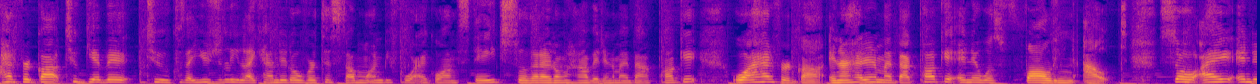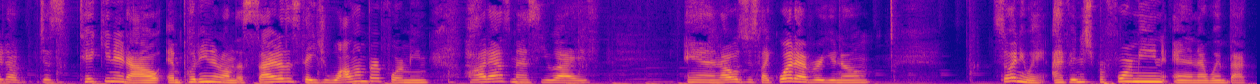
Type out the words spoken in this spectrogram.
I had forgot to give it to because I usually like hand it over to someone before I go on stage so that I don't have it in my back pocket. Well, I had forgot and I had it in my back pocket and it was falling out. So I ended up just taking it out and putting it on the side of the stage while I'm performing. Hot ass mess, you guys. And I was just like, whatever, you know. So anyway, I finished performing and I went back,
